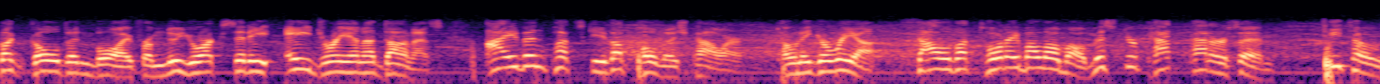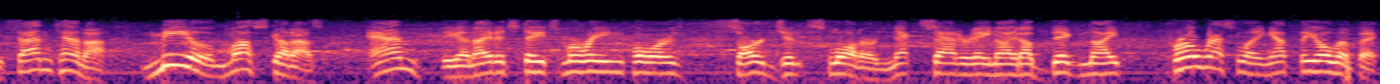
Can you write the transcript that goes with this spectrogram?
the Golden Boy from New York City, Adrian Adonis, Ivan Putski, the Polish Power, Tony Garea, Salvatore Bellomo, Mr. Pat Patterson, Tito Santana, Mil Mascaras, and the United States Marine Corps' Sergeant Slaughter next Saturday night, a big night, pro wrestling at the Olympic.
